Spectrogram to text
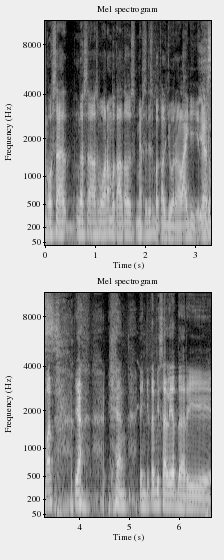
nggak usah nggak usah semua orang bakal tahu Mercedes bakal juara lagi gitu. Yes. Cuman yang yang yang kita bisa lihat dari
